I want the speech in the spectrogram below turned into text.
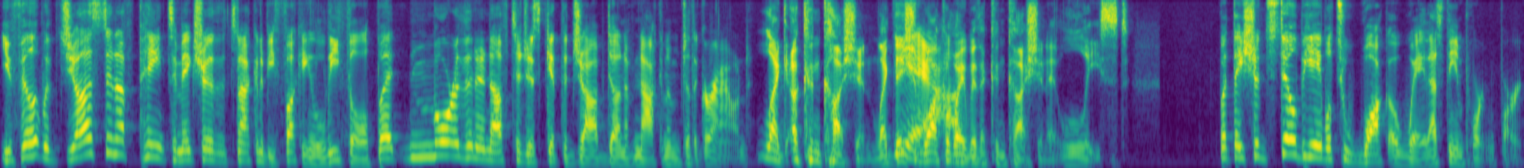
You fill it with just enough paint to make sure that it's not going to be fucking lethal, but more than enough to just get the job done of knocking them to the ground. like a concussion. Like they should walk away with a concussion at least. But they should still be able to walk away. That's the important part.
